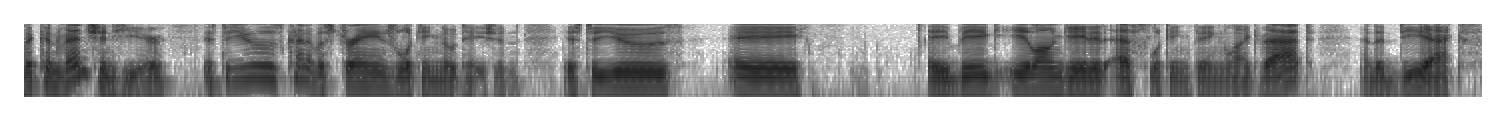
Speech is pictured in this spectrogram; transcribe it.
the convention here is to use kind of a strange looking notation, is to use a, a big elongated s looking thing like that, and a dx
